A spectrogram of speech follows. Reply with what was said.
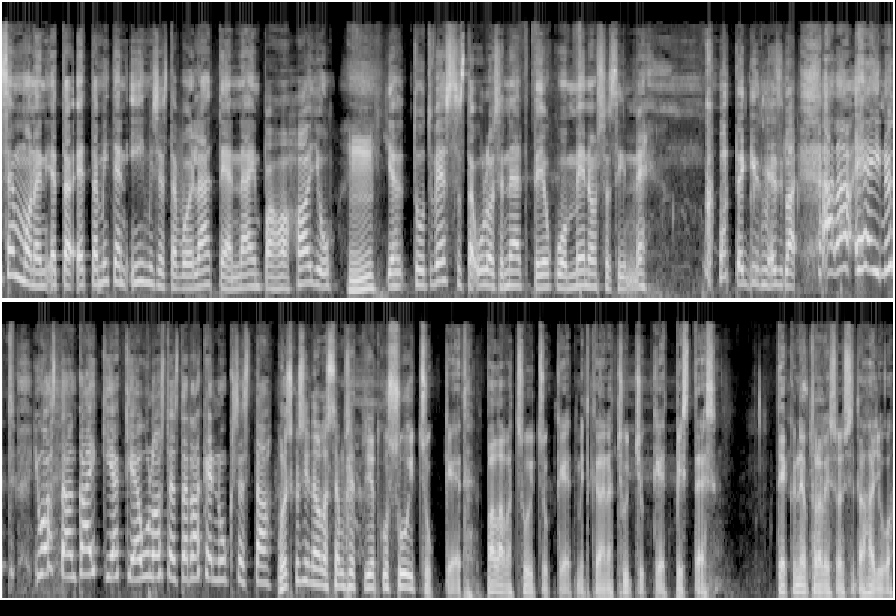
semmoinen että, että miten ihmisestä voi lähteä näin paha haju Mm. ja tuut vessasta ulos ja näet, että joku on menossa sinne. Kuitenkin mies sillä älä, hei nyt juostaan kaikki äkkiä ulos tästä rakennuksesta. Voisiko siinä olla semmoiset jotkut suitsukkeet, palavat suitsukkeet, mitkä aina suitsukkeet pistäisi? Tiedätkö, neutralisoi sitä hajua?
